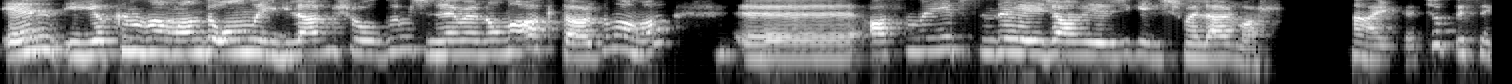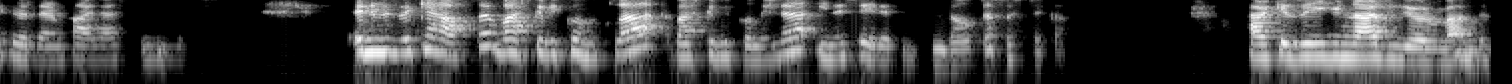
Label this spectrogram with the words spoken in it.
en yakın zamanda onunla ilgilenmiş olduğum için hemen onu aktardım ama e, aslında hepsinde heyecan verici gelişmeler var. Harika. Çok teşekkür ederim paylaştığınız için. Önümüzdeki hafta başka bir konukla, başka bir konuyla yine şehir hepimizin olacağız. Hoşçakalın. Herkese iyi günler diliyorum ben de.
